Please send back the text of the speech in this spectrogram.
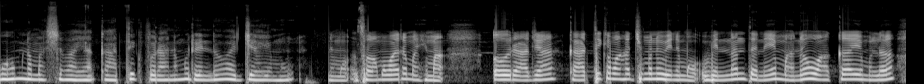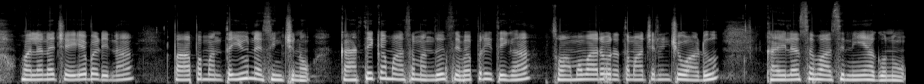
ఓం నమ శివాయ. కార్తీక పురాణము రెండవ అధ్యాయము. సోమవార మహిమ. ఓ రాజా కార్తీక మహత్యమును వినుము. విన్నంతనే మనోవాక్కాయముల వలన చేయబడిన పాపమంతయు నశించును. కార్తీక మాసమందు శివప్రీతిగా సోమవార వ్రతమాచరించువాడు కైలాసవాసిని అగును.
